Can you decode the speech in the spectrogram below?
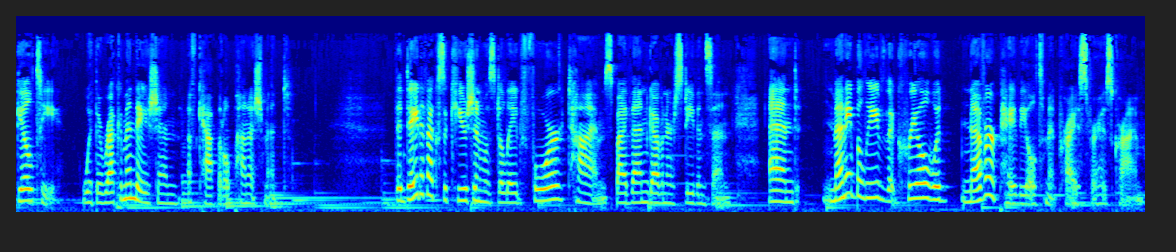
guilty, with a recommendation of capital punishment. The date of execution was delayed four times by then Governor Stevenson, and many believed that Creel would never pay the ultimate price for his crime.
